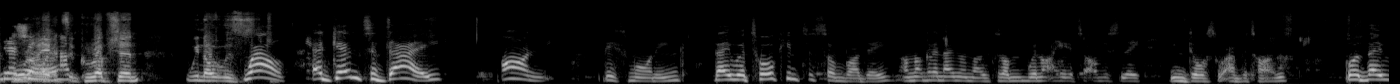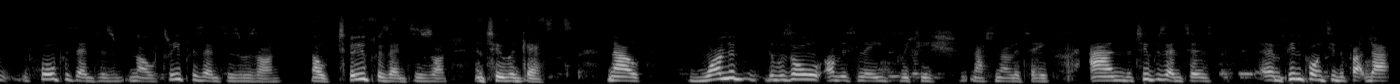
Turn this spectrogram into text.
sure. riots and corruption. We know it was Well, again today, on this morning, they were talking to somebody. I'm not going to name them those because we're not here to obviously endorse or advertise. But they four presenters, no, three presenters was on, no, two presenters was on, and two were guests. Now, one of there was all obviously British nationality, and the two presenters um, pinpointed the fact that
